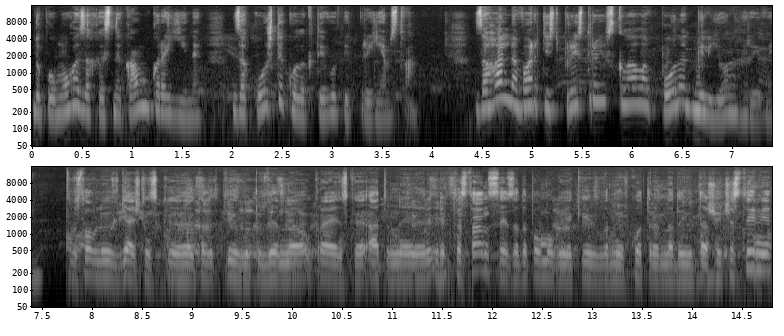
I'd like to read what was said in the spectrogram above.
Допомога захисникам України за кошти колективу підприємства. Загальна вартість пристроїв склала понад мільйон гривень. Висловлюю вдячність е, колективу Південно-Української атомної електростанції за допомогу, яку вони вкотре надають нашій частині.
